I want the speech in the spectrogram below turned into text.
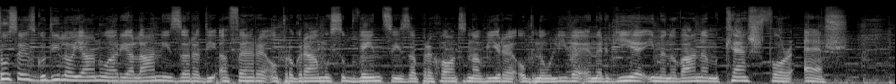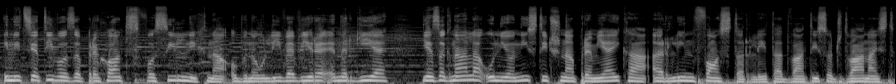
To se je zgodilo januarja lani zaradi afere o programu subvencij za prehod na vire obnovljive energije imenovanem Cash for Ash. Inicijativo za prehod z fosilnih na obnovljive vire energije je zagnala unionistična premijejka Arlene Foster leta 2012.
